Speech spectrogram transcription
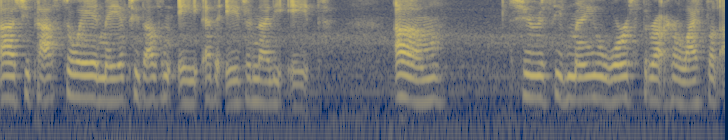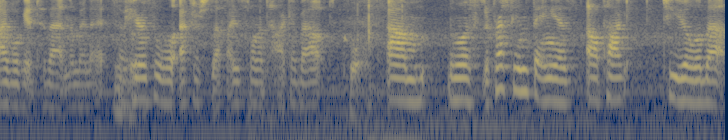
Uh, she passed away in May of 2008 at the age of 98. Um, she received many awards throughout her life, but I will get to that in a minute. So Okay. here's a little extra stuff I just want to talk about. Cool. Um, the most depressing thing is I'll talk to you a little bit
